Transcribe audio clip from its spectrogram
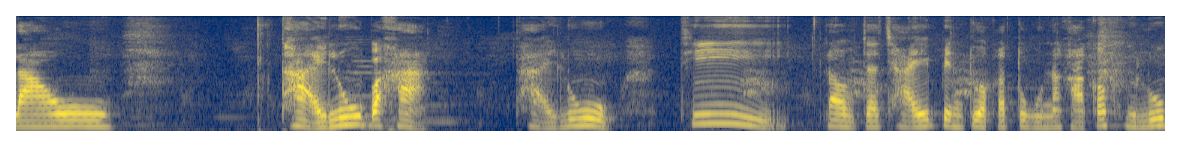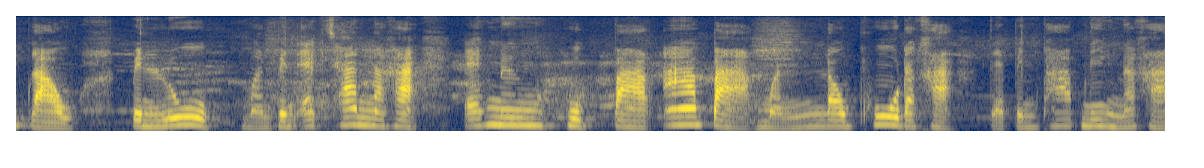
เราถ่ายรูปอะค่ะ ถ่ายรูปที่เราจะใช้เป็นตัวการ์ตูนนะคะ ก็คือรูปเราเป็นรูปเหมือนเป็นแอคชั่นนะคะแอคหนึ่งหุบปากอ้าปากเหมือนเราพูดอะค่ะ แต่เป็นภาพนิ่งนะคะ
